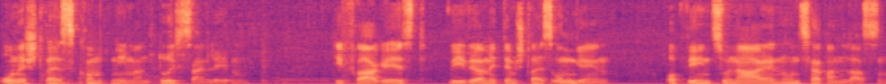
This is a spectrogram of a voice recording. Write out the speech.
Ohne Stress kommt niemand durch sein Leben. Die Frage ist, wie wir mit dem Stress umgehen, ob wir ihn zu nahe an uns heranlassen.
